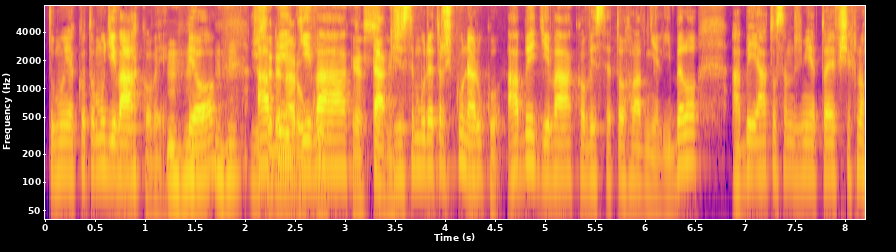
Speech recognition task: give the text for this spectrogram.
tomu jako tomu divákovi, mm-hmm, jo? Mm-hmm, že aby se divák, ruku, tak, že se mu jde trošku na ruku, aby divákovi se to hlavně líbilo, aby já to samozřejmě, to je všechno,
